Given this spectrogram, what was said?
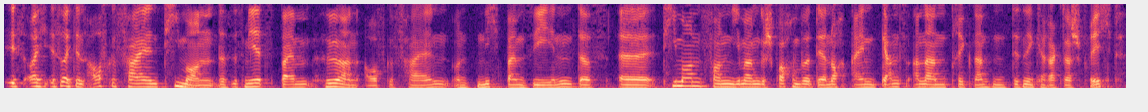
Ist euch, ist euch denn aufgefallen, Timon, das ist mir jetzt beim Hören aufgefallen und nicht beim Sehen, dass äh, Timon von jemandem gesprochen wird, der noch einen ganz anderen prägnanten Disney-Charakter spricht?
